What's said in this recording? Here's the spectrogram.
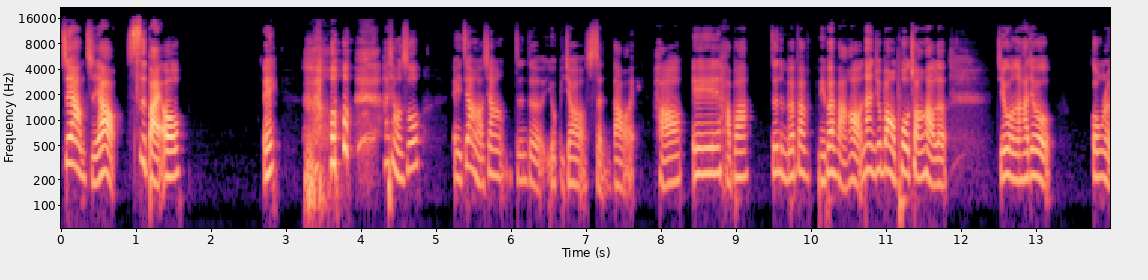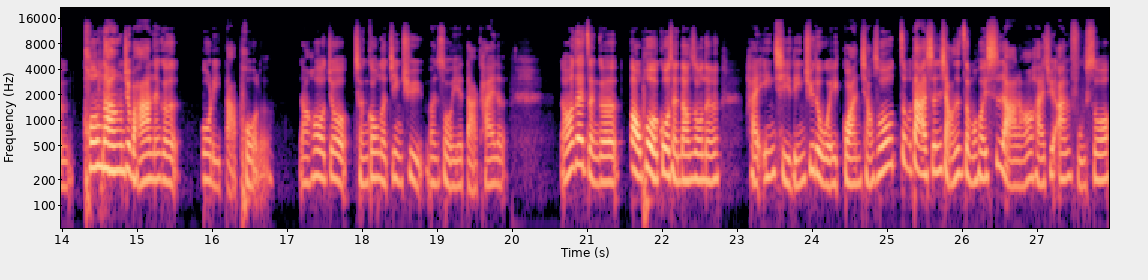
这样只要四百欧。哎，他想说，哎，这样好像真的有比较省到哎。好，哎，好吧，真的没办法，没办法哈，那你就帮我破窗好了。结果呢，他就工人哐当就把他那个玻璃打破了，然后就成功的进去，门锁也打开了。然后在整个爆破的过程当中呢，还引起邻居的围观，想说这么大的声响是怎么回事啊？然后还去安抚说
